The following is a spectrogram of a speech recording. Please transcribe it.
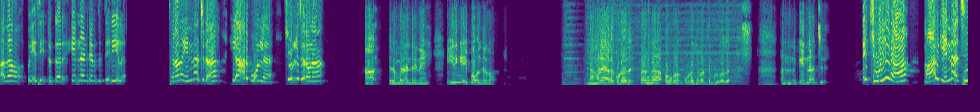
அதான் பேசிட்டு இருக்காரு. என்னன்னு எனக்கு தெரியல. சரவணா என்னாச்சுடா? யாரு போன்ல சொல்லு சரவணா. ஆ ரொம்ப நன்றிண்ணே. இருங்க இப்போ வந்திருக்கோம் நம்மளே அழக்கூடாது. அழுதா அவங்களும் கூட வருத்தப்படுவாங்க. அண்ணனுக்கு என்னாச்சு? சொல்லுடா. மாருக்கு என்னாச்சு?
